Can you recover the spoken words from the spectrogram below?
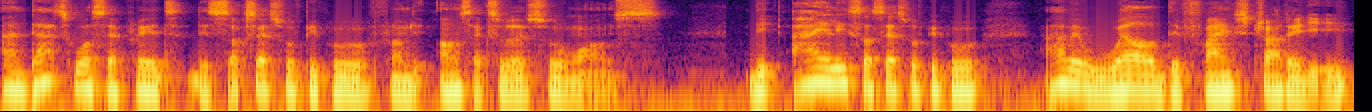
And that's what separates the successful people from the unsuccessful ones. The highly successful people have a well defined strategy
